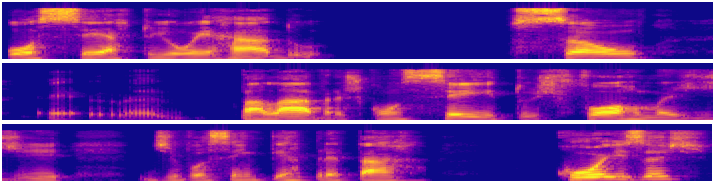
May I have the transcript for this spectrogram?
o certo e o errado são é, palavras, conceitos, formas de, de você interpretar coisas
